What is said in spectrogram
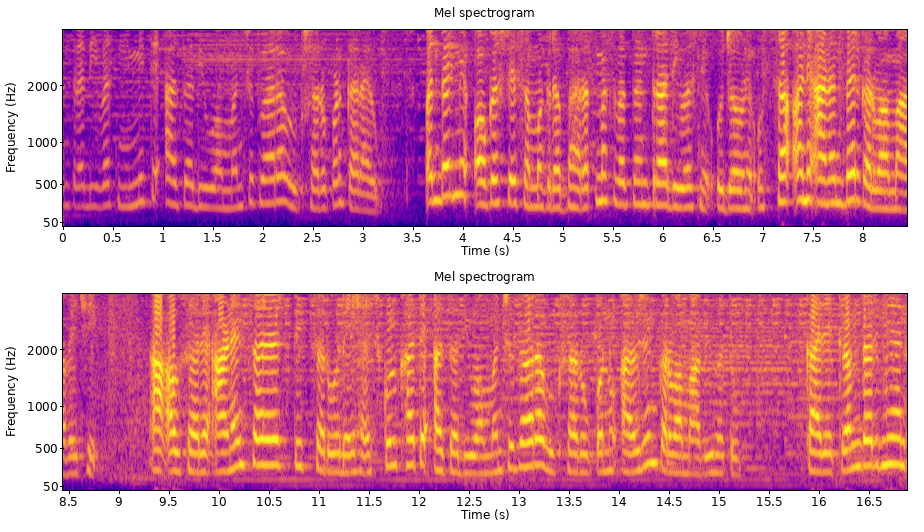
સ્વતંત્ર દિવસ નિમિત્તે આઝાદ યુવા મંચ દ્વારા વૃક્ષારોપણ કરાયું. પંદરમી ઓગસ્ટે સમગ્ર ભારતમાં સ્વતંત્ર દિવસની ઉજવણી ઉત્સાહ અને આનંદભેર કરવામાં આવે છે. આ અવસરે આણંદ શહેર સ્થિત સર્વોદય હાઈસ્કૂલ ખાતે આઝાદ યુવા મંચ દ્વારા વૃક્ષારોપણનું આયોજન કરવામાં આવ્યું હતું. કાર્યક્રમ દરમિયાન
